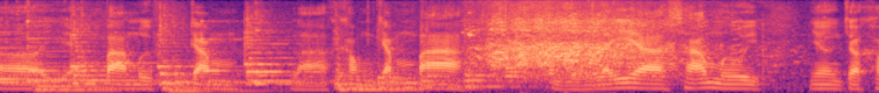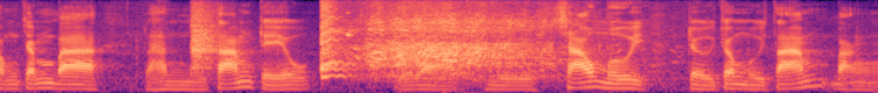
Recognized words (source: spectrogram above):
Ờ, Giảm 30% là 0.3 Vậy lấy uh, 60 nhân cho 0.3 là thành 18 triệu Vậy là 10, 60 trừ cho 18 bằng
